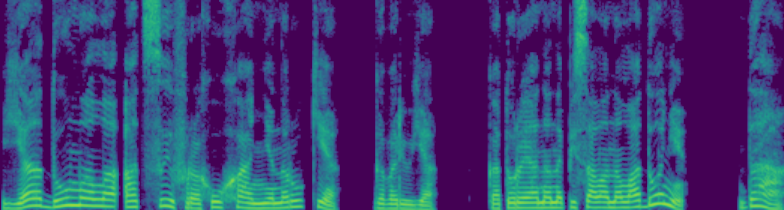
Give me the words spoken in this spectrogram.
«Я думала о цифрах у Ханни на руке», — говорю я. «Которые она написала на ладони?» «Да.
